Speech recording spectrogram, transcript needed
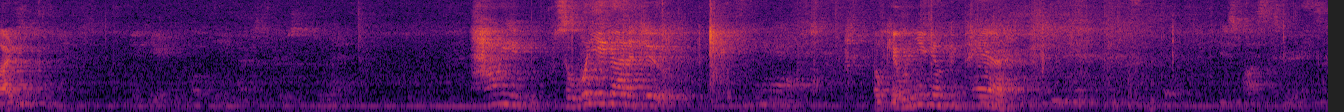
Pardon? How are you, so what do you gotta do? Okay, when you going to compare, Use past experience.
